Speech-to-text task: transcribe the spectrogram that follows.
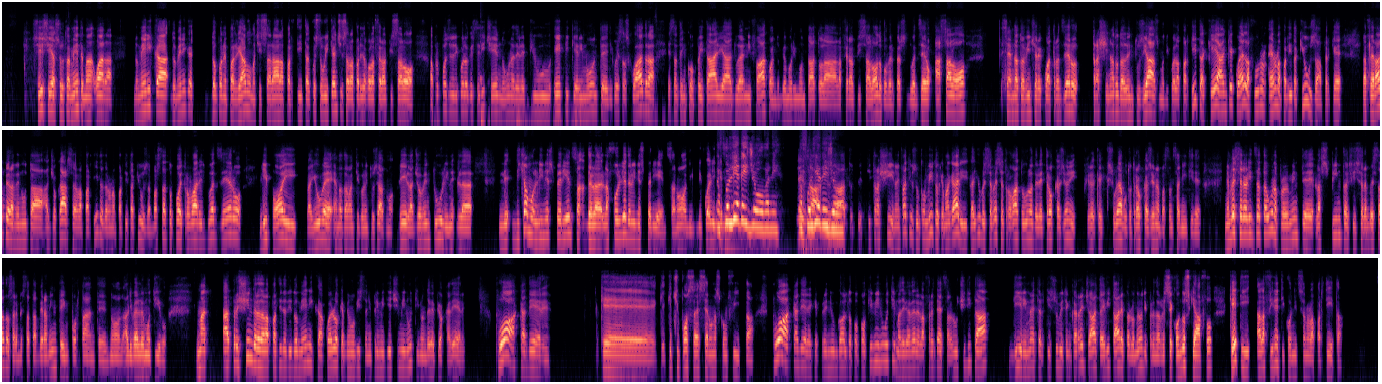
Sì, sì, assolutamente, ma guarda, domenica, domenica dopo ne parliamo, ma ci sarà la partita, questo weekend ci sarà la partita con la Feralpi Salò. A proposito di quello che stai dicendo, una delle più epiche rimonte di questa squadra è stata in Coppa Italia due anni fa, quando abbiamo rimontato la, la Feralpi Salò dopo aver perso 2-0 a Salò. Sei andato a vincere 4-0 trascinato dall'entusiasmo di quella partita, che anche quella fu, era una partita chiusa, perché la Ferrari era venuta a giocarsela la partita ed era una partita chiusa. Bastato poi trovare il 2-0, lì poi la Juve è andata avanti con entusiasmo. Lì la gioventù, la, le, diciamo l'inesperienza, della, la follia dell'inesperienza, no? di, di quelli la che... follia dei giovani la esatto, follia dei esatto, ti, ti, trascina. Infatti, io sono convinto che magari la Juve, se avesse trovato una delle tre occasioni, che, che su lei ha avuto tre occasioni abbastanza nitide, ne avesse realizzata una, probabilmente la spinta che ci sarebbe stata sarebbe stata veramente importante no? a livello emotivo. Ma a prescindere dalla partita di domenica, quello che abbiamo visto nei primi dieci minuti non deve più accadere. Può accadere che, che, che, ci possa essere una sconfitta. Può accadere che prendi un gol dopo pochi minuti, ma devi avere la freddezza, la lucidità di rimetterti subito in carreggiata evitare perlomeno di prendere il secondo schiaffo che ti, alla fine ti condiziona la partita.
